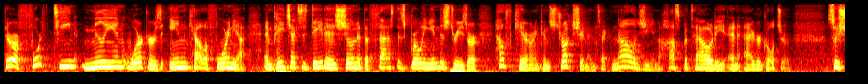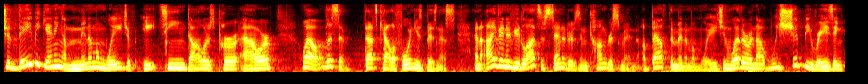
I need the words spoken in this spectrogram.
there are 14 million workers in California. And Paychex's data has shown that the fastest growing industries are healthcare and construction and technology and hospitality and agriculture. So, should they be getting a minimum wage of $18 per hour? Well, listen, that's California's business. And I've interviewed lots of senators and congressmen about the minimum wage and whether or not we should be raising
